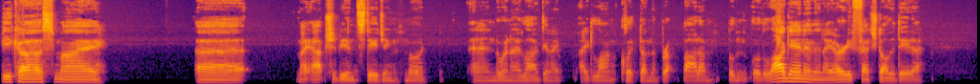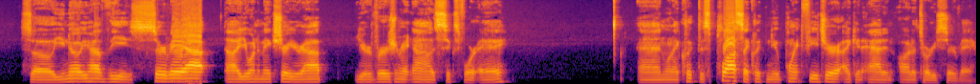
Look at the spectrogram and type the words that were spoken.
because my uh, my app should be in staging mode. And when I logged in, I, I long clicked on the bottom below the login, and then I already fetched all the data. So you know you have the survey app. Uh, you want to make sure your app your version right now is 6.4a. And when I click this plus, I click new point feature, I can add an auditory survey.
